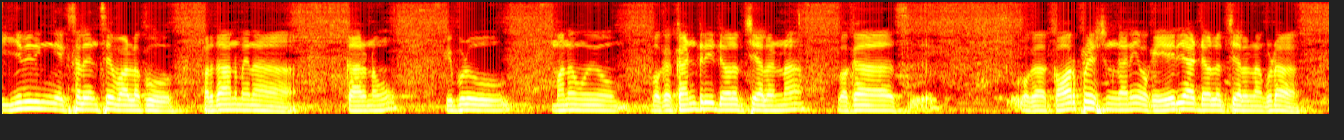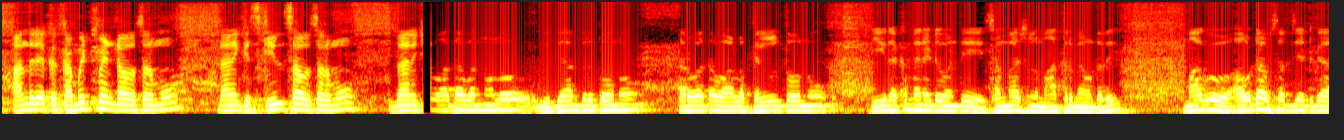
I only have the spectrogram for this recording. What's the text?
ఇంజనీరింగ్ ఎక్సలెన్సే వాళ్ళకు ప్రధానమైన కారణము. ఇప్పుడు మనము ఒక కంట్రీ డెవలప్ చేయాలన్నా ఒక ఒక కార్పొరేషన్ కానీ ఒక ఏరియా డెవలప్ చేయాలన్నా కూడా అందరి యొక్క కమిట్మెంట్ అవసరము దానికి స్కిల్స్ అవసరము దానికి వాతావరణంలో విద్యార్థులతోనూ తర్వాత వాళ్ళ పిల్లలతోనూ ఈ రకమైనటువంటి సంభాషణలు మాత్రమే ఉంటుంది మాకు అవుట్ ఆఫ్ సబ్జెక్ట్గా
